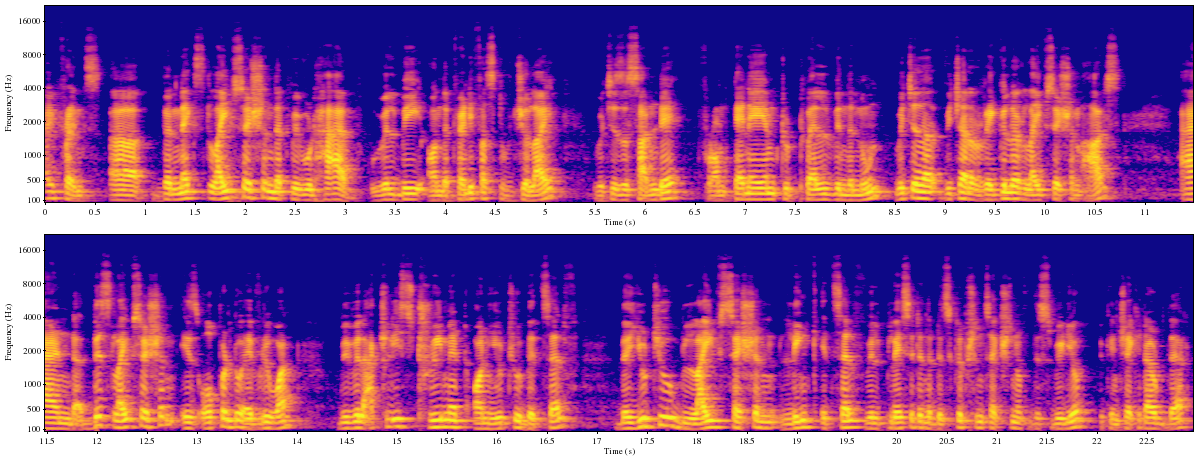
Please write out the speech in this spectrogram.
Hi friends, uh, the next live session that we would have will be on the 21st of July, which is a Sunday from 10 a.m. to 12 in the noon, which are which are regular live session hours. And this live session is open to everyone. We will actually stream it on YouTube itself. The YouTube live session link itself will place it in the description section of this video. You can check it out there.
